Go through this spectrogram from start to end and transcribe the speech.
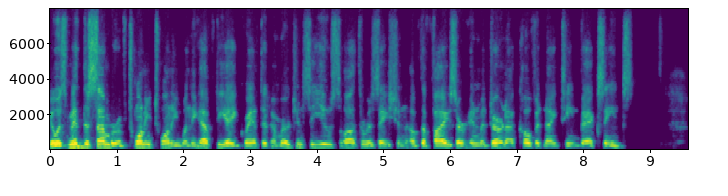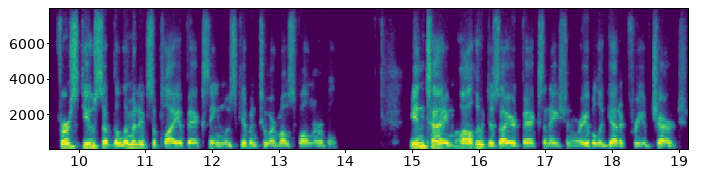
It was mid-December of 2020 when the FDA granted emergency use authorization of the Pfizer and Moderna COVID-19 vaccines. First use of the limited supply of vaccine was given to our most vulnerable. In time, all who desired vaccination were able to get it free of charge.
